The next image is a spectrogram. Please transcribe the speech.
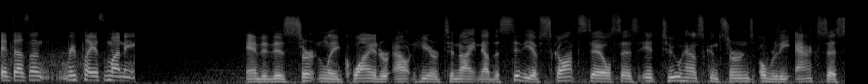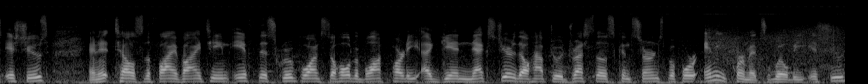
it doesn't replace money. And it is certainly quieter out here tonight. Now, the city of Scottsdale says it too has concerns over the access issues, and it tells the 5i team if this group wants to hold a block party again next year, they'll have to address those concerns before any permits will be issued.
